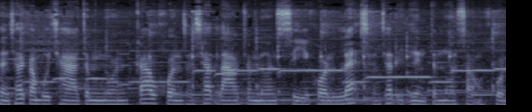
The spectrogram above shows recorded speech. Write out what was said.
สัญชาติกัมพูชาจำนวน 9 คน สัญชาติลาวจำนวน 4 คน และสัญชาติอื่นๆจำนวน 2 คน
